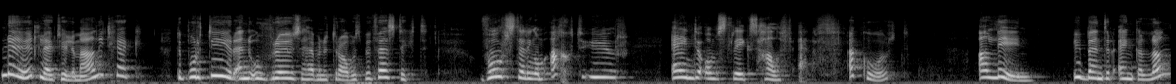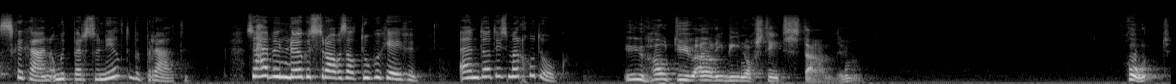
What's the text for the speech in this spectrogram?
Nee, het lijkt helemaal niet gek. De portier en de ouvreuse hebben het trouwens bevestigd. Voorstelling om acht uur, einde omstreeks half elf. Akkoord. Alleen, u bent er enkel langs gegaan om het personeel te bepraten. Ze hebben hun leugens trouwens al toegegeven. En dat is maar goed ook. U houdt uw alibi nog steeds staande? Goed.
